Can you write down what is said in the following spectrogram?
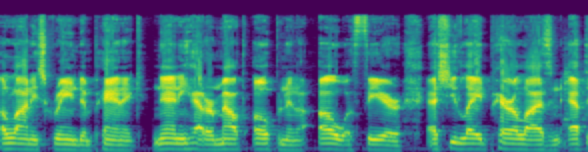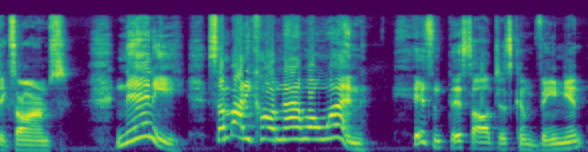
Alani screamed in panic. Nanny had her mouth open in an O of fear as she laid paralyzed in Ethic's arms. Nanny! Somebody called 911! Isn't this all just convenient?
